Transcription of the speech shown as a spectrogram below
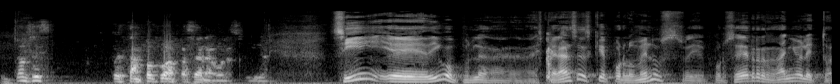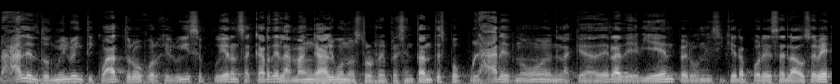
Entonces, pues tampoco va a pasar ahora. Sí, eh, digo, pues la esperanza es que por lo menos eh, por ser año electoral, el 2024, Jorge Luis, se pudieran sacar de la manga algo nuestros representantes populares, ¿no? En la quedadera de bien, pero ni siquiera por ese lado se ve.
